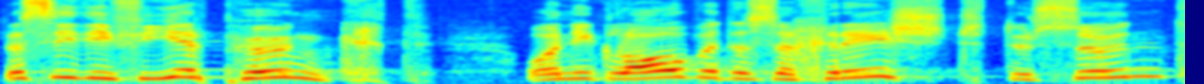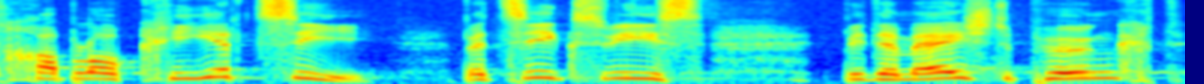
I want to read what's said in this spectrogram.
Das sind die vier Punkte, wo ich glaube, dass ein Christ durch Sünde blockiert sein kann. Beziehungsweise bei den meisten Punkten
